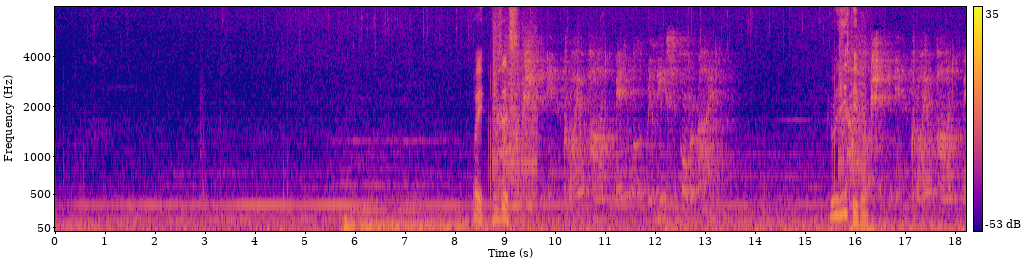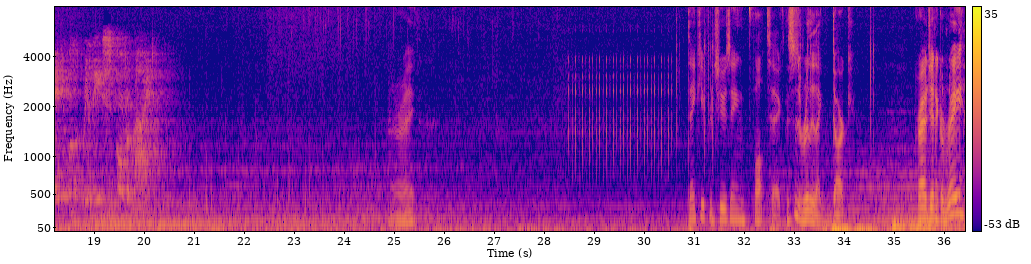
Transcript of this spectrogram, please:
Wait, who's this? Who are these people? Thank you for choosing Vault-Tec. This is really like dark. Cryogenic array.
